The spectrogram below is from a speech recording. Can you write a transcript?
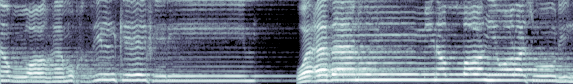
الله مخزي الكافرين. وأذان من الله ورسوله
